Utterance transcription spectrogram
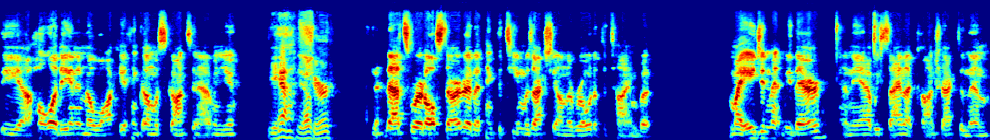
the uh, Holiday Inn in Milwaukee. I think on Wisconsin Avenue. yeah, Yep. sure. That's where it all started. I think the team was actually on the road at the time, but my agent met me there, and yeah, we signed that contract, and then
